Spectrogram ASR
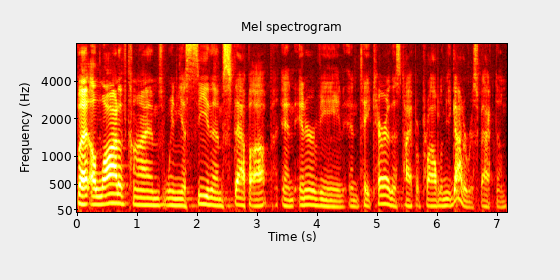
But a lot of times when you see them step up and intervene and take care of this type of problem, you got to respect them.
